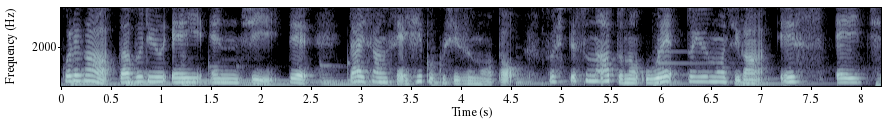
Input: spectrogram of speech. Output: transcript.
これが WANG で第三声低く沈む音。そしてその後の上という文字が SHANG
